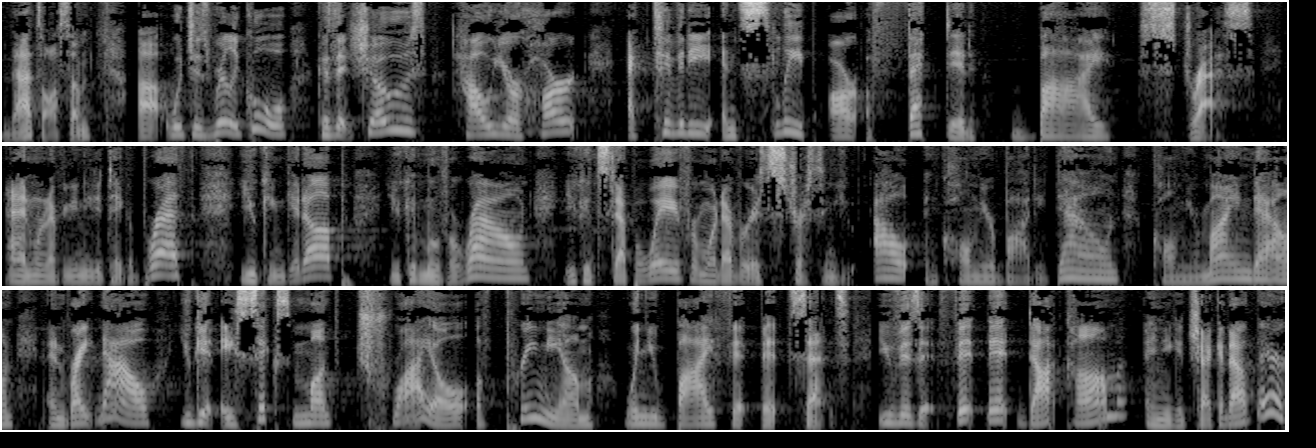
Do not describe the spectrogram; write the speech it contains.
That's awesome, uh, which is really cool because it shows how your heart, activity, and sleep are affected by stress. And whenever you need to take a breath, you can get up, you can move around, you can step away from whatever is stressing you out and calm your body down, calm your mind down. And right now, you get a six month trial of premium when you buy Fitbit Sense. You visit fitbit.com and you can check it out there.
